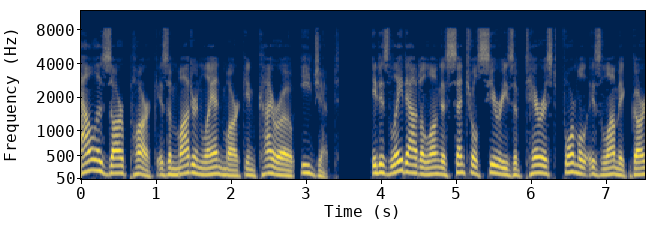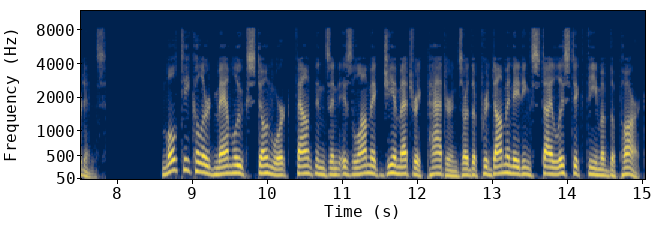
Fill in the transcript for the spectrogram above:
Al-Azhar Park is a modern landmark in Cairo, Egypt. It is laid out along a central series of terraced, formal Islamic gardens. Multicolored Mamluk stonework, fountains and Islamic geometric patterns are the predominating stylistic theme of the park.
